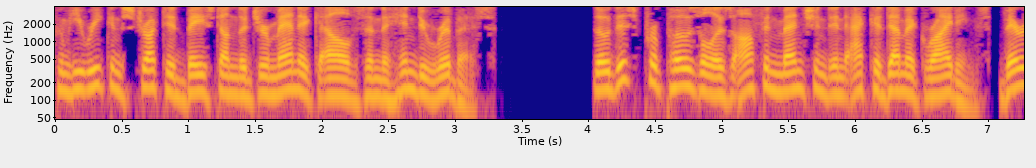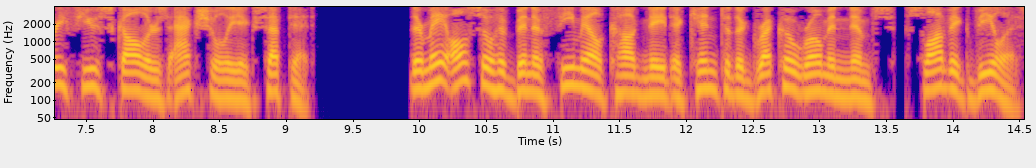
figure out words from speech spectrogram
whom he reconstructed based on the Germanic elves and the Hindu Ribhus. Though this proposal is often mentioned in academic writings, very few scholars actually accept it. There may also have been a female cognate akin to the Greco-Roman nymphs, Slavic Velis,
